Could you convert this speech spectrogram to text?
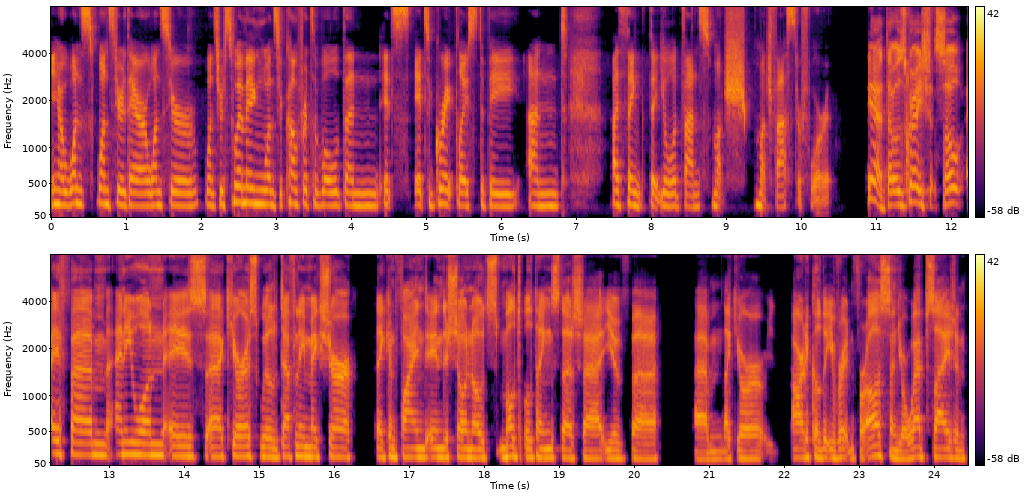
you know, once once you're there, once you're once you're swimming, once you're comfortable, then it's it's a great place to be, and I think that you'll advance much much faster for it. Yeah, that was great. So, if um, anyone is uh, curious, we'll definitely make sure they can find in the show notes multiple things that uh, you've uh, um, like your article that you've written for us and your website and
